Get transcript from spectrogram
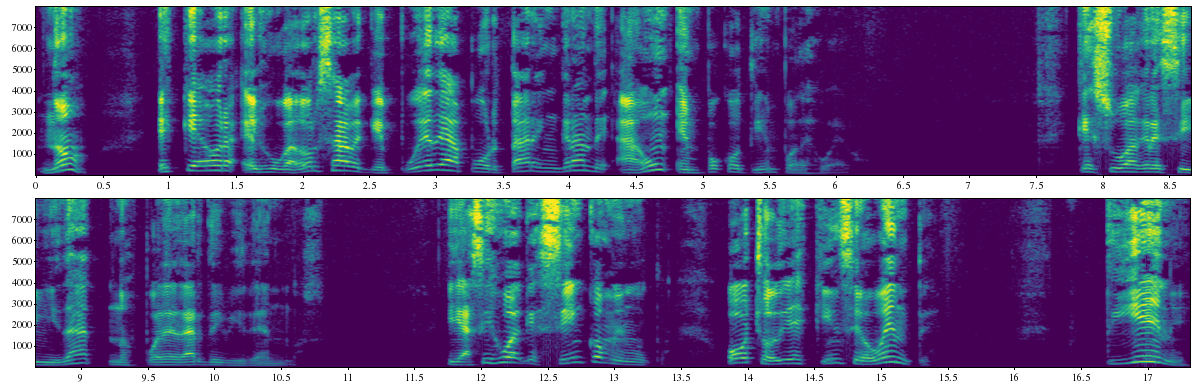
No, es que ahora el jugador sabe que puede aportar en grande aún en poco tiempo de juego. Que su agresividad nos puede dar dividendos. Y así juegue 5 minutos, 8, 10, 15 o 20. Tiene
